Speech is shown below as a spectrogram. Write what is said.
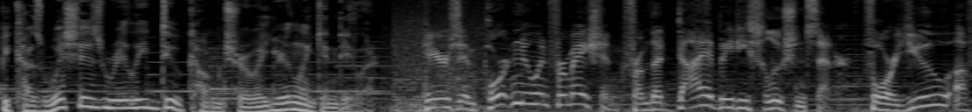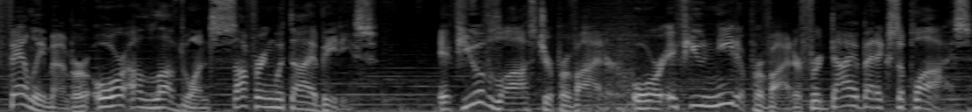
Because wishes really do come true at your Lincoln dealer. Here's important new information from the Diabetes Solution Center for you, a family member, or a loved one suffering with diabetes. If you have lost your provider, or if you need a provider for diabetic supplies,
